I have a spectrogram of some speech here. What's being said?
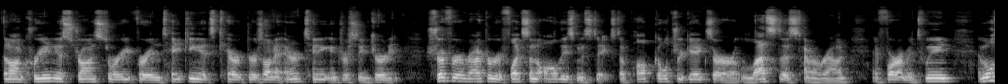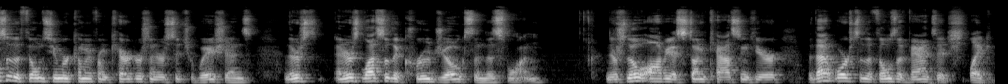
than on creating a strong story for and taking its characters on an entertaining, interesting journey. Shrek Forever After reflects on all these mistakes. The pop culture gags are less this time around and far in between, and most of the film's humor coming from characters and their situations. And there's and there's less of the crude jokes in this one. There's no obvious stunt casting here, but that works to the film's advantage. Like,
